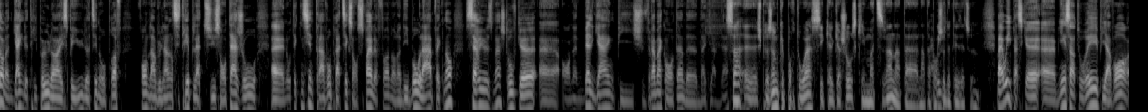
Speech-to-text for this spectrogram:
On a une gang de tripeux là, en SPU. Là, nos profs font de l'ambulance, ils triplent là-dessus, sont à jour. Euh, nos techniciens de travaux pratiques sont super le fun. On a des beaux labs. Fait que non, sérieusement, je trouve que euh, on a une belle gang, puis je suis vraiment content d'être là-dedans. Ça, euh, je présume que pour toi, c'est quelque chose qui est motivant dans ta, dans ta Ben poursuite oui. de tes études? Ben oui, parce que euh, bien s'entourer puis avoir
